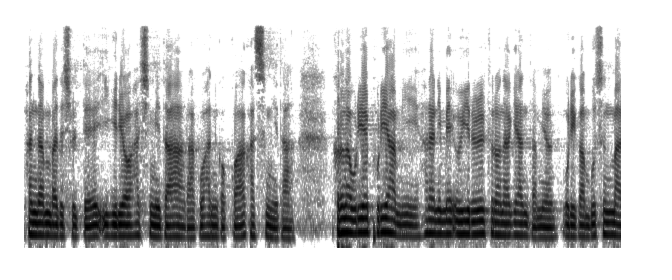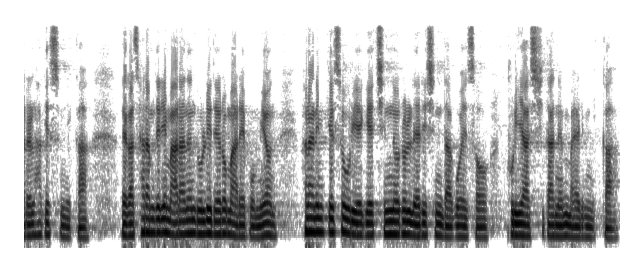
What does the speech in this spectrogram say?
판단받으실 때 이기려 하십니다. 라고 한 것과 같습니다. 그러나 우리의 불의함이 하나님의 의를 드러나게 한다면 우리가 무슨 말을 하겠습니까? 내가 사람들이 말하는 논리대로 말해보면 하나님께서 우리에게 진노를 내리신다고 해서 불의하시다는 말입니까?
